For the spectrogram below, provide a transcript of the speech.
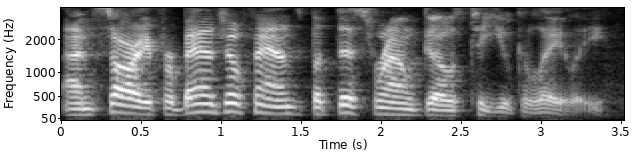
I'm sorry for Banjo fans, but this round goes to Yooka-Laylee.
